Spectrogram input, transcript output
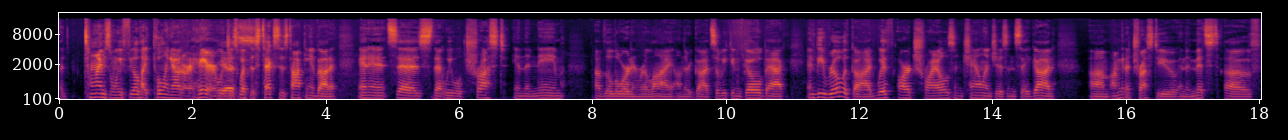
uh, times when we feel like pulling out our hair, which yes. is what this text is talking about. It and, and it says that we will trust in the name of the Lord and rely on their God. So we can go back and be real with God with our trials and challenges and say, God, um, I'm going to trust you in the midst of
